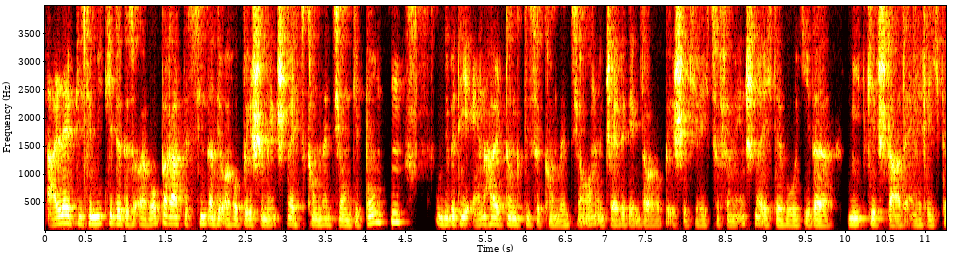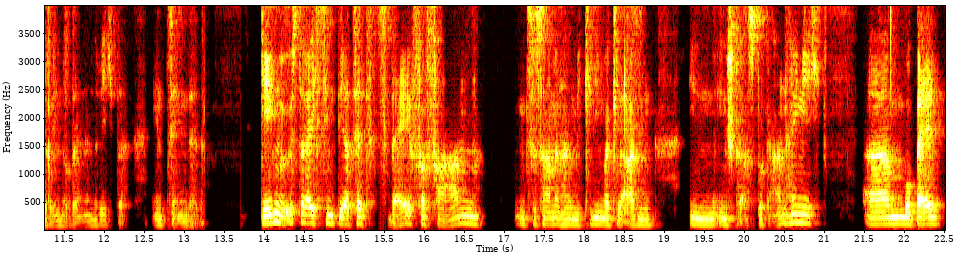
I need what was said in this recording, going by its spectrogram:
alle diese Mitglieder des Europarates sind an die Europäische Menschenrechtskonvention gebunden und über die Einhaltung dieser Konvention entscheidet eben der Europäische Gerichtshof für Menschenrechte, wo jeder Mitgliedstaat eine Richterin oder einen Richter entsendet. Gegen Österreich sind derzeit zwei Verfahren im Zusammenhang mit Klimaklagen in, in Straßburg anhängig ähm, wobei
